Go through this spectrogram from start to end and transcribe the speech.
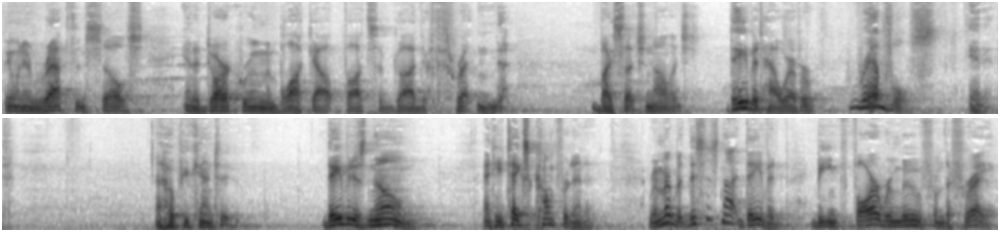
They want to wrap themselves in a dark room and block out thoughts of God. They're threatened by such knowledge. David, however, revels in it. I hope you can too. David is known and he takes comfort in it. Remember, this is not David being far removed from the fray.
